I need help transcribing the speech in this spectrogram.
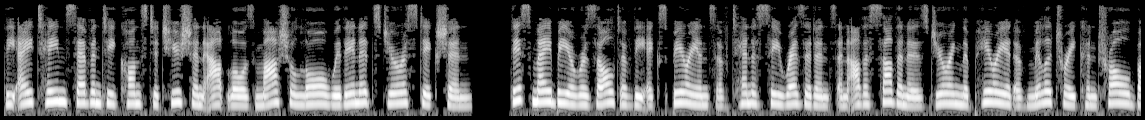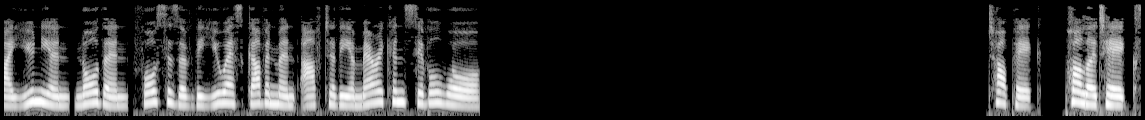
The 1870 Constitution outlaws martial law within its jurisdiction. This may be a result of the experience of Tennessee residents and other Southerners during the period of military control by Union Northern forces of the U.S. government after the American Civil War. Politics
